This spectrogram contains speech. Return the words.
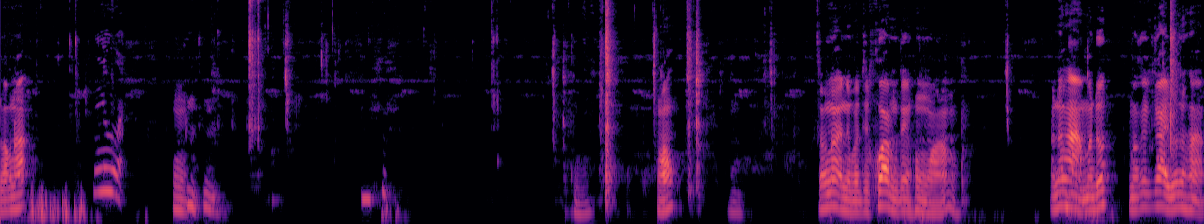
ลกเนาะหนวดเอาลกหน่อยหนึ่งมันจะคว่ำเต็มหัวเอาหน้าผากมาดู มาใกล้ๆดูหน้าผาก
